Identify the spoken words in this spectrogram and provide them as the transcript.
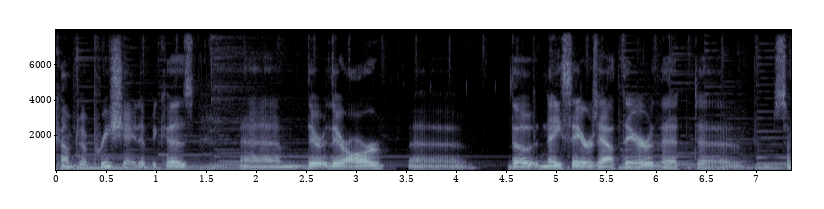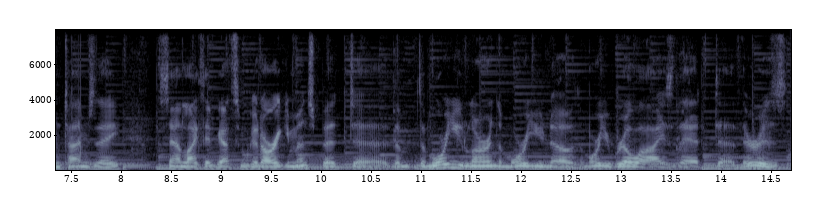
come to appreciate it because um, there, there are the naysayers out there that uh, sometimes they sound like they've got some good arguments, but uh, the, the more you learn, the more you know, the more you realize that uh, there is uh,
